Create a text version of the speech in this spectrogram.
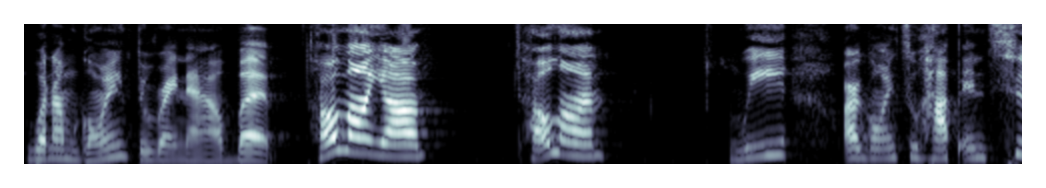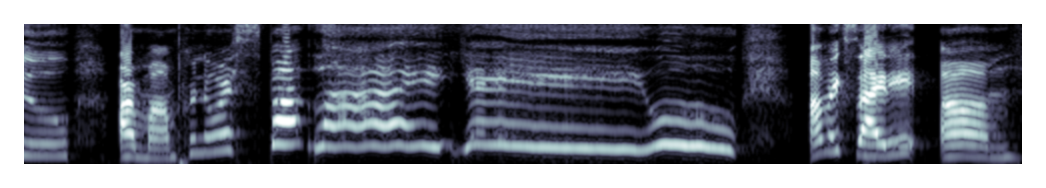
what I'm going through right now. But hold on, y'all. Hold on. We are going to hop into our mompreneur spotlight. Yay! Woo! I'm excited. Um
